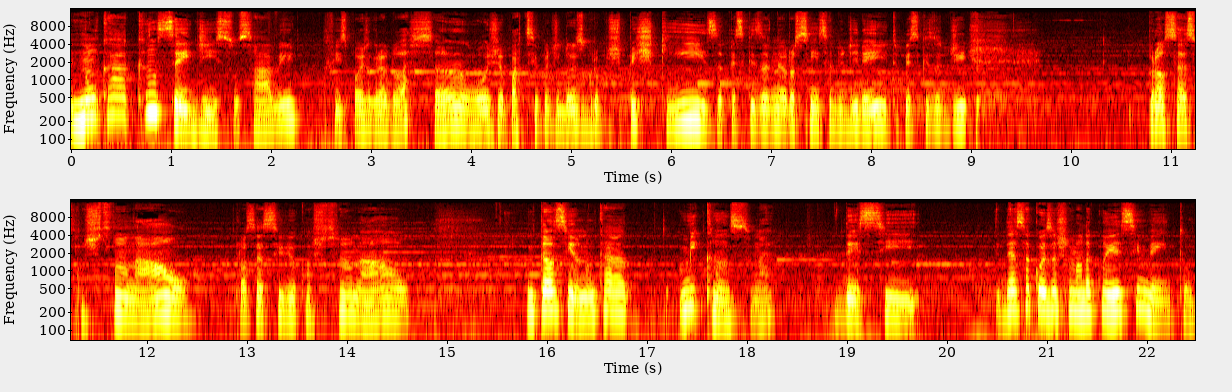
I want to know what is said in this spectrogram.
nunca cansei disso, sabe? Fiz pós-graduação, hoje eu participo de dois grupos de pesquisa, pesquisa de neurociência do direito, pesquisa de processo constitucional, processo civil constitucional. Então assim, eu nunca me canso, né? Desse dessa coisa chamada conhecimento.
